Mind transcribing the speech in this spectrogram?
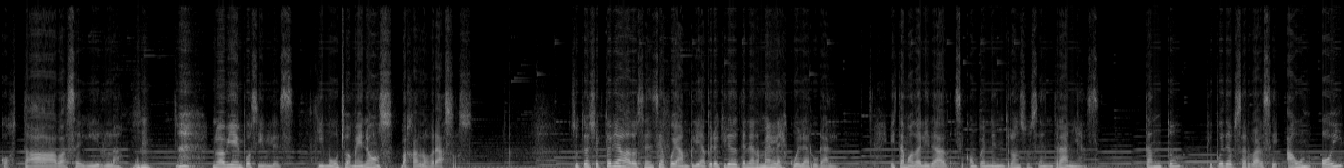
Costaba seguirla. No había imposibles, y mucho menos bajar los brazos. Su trayectoria en la docencia fue amplia, pero quiero detenerme en la escuela rural. Esta modalidad se compenetró en sus entrañas, tanto que puede observarse aún hoy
